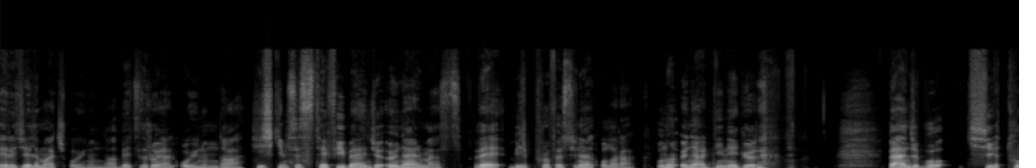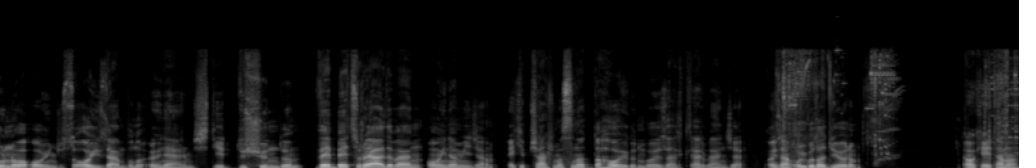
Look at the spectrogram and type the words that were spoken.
dereceli maç oyununda, Battle Royale oyununda hiç kimse Steffi'yi bence önermez. Ve bir profesyonel olarak bunu önerdiğine göre bence bu kişi turnuva oyuncusu. O yüzden bunu önermiş diye düşündüm. Ve Battle Royale'de ben oynamayacağım. Ekip çarpışmasına daha uygun bu özellikler bence. O yüzden uygula diyorum. Okey tamam.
